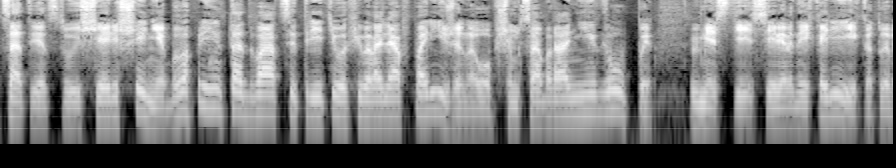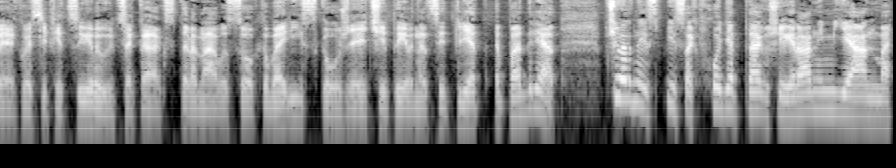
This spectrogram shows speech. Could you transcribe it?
Соответствующее решение было принято 23 февраля в Париже на общем собрании группы вместе с Северной Кореей, которая классифицируется как страна высокого риска уже 14 лет подряд. В черный список входят также Иран и Мьянма.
